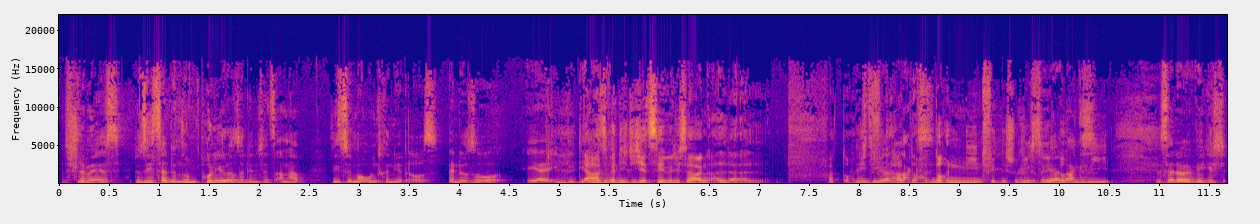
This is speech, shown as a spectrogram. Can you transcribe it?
das Schlimme ist, du siehst halt in so einem Pulli oder so, den ich jetzt anhab, siehst du immer untrainiert aus, wenn du so eher in die Ja, also wenn ich dich jetzt sehe, würde ich sagen, Alter, pff, hat noch nie, ein, hat noch, hat noch nie ein Fitnessstudio Richtiger gesehen. Noch Lachs. nie. Das ist halt aber wirklich,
